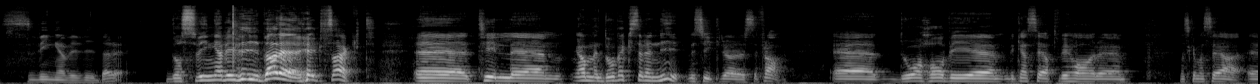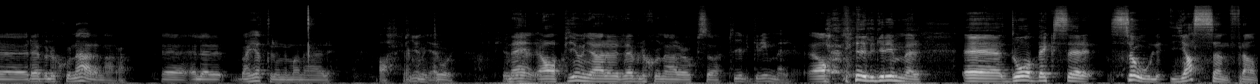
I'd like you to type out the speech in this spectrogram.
Svingar vi vidare? Då svingar vi vidare, exakt! Eh, till, eh, ja men då växer en ny musikrörelse fram. Eh, då har vi, eh, vi kan säga att vi har, eh, vad ska man säga, eh, revolutionärerna då. Eh, eller vad heter det när man är, ah, jag kommer inte ihåg. Nej, ja pionjärer, revolutionärer också. Pilgrimer. Ja, pilgrimer. Eh, då växer souljazzen fram.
